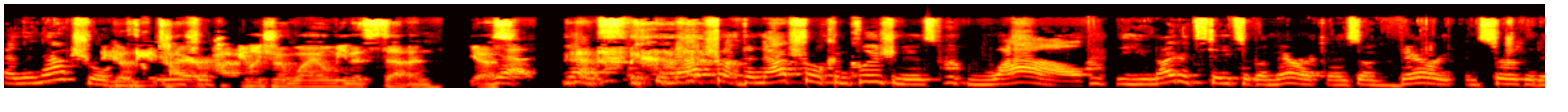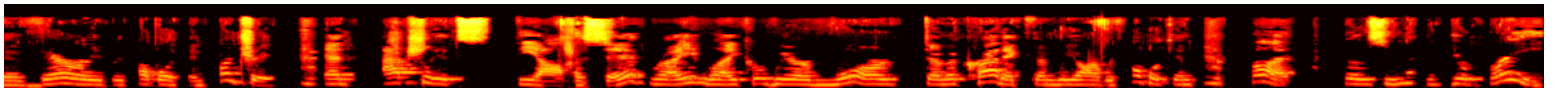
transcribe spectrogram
And the natural. Because the entire population of Wyoming is seven. Yes. Yeah. Yes. the natural, the natural conclusion is, wow, the United States of America is a very conservative, very Republican country. And actually it's the opposite, right? Like we're more Democratic than we are Republican, but those your brain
